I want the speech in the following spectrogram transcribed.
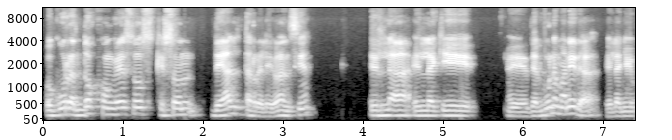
ocurran dos congresos que son de alta relevancia, en la, en la que eh, de alguna manera el año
